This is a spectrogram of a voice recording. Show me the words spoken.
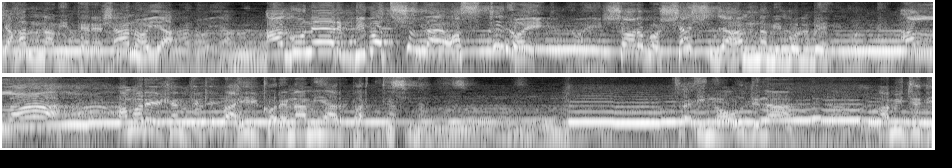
জাহান্নামী পেরেশান হইয়া আগুনের অস্থির হয়ে সর্বশেষ বলবে, আল্লাহ, আমার এখান থেকে বাহির করেন, আমি আর পারতেছি না। ফাইন আমি যদি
